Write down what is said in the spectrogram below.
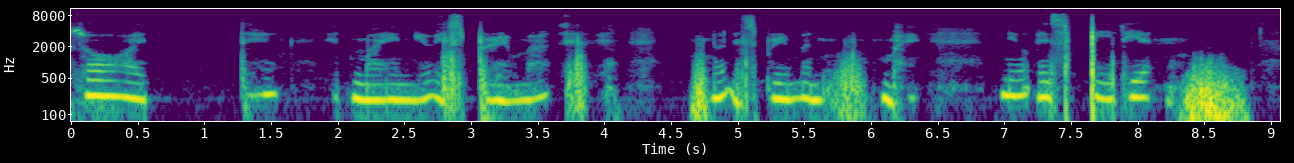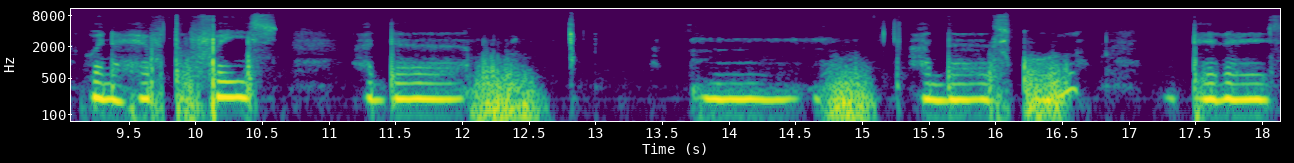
so I think it my new experiment, eh, not experiment, my new experience when I have to face other um, other school. There is,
